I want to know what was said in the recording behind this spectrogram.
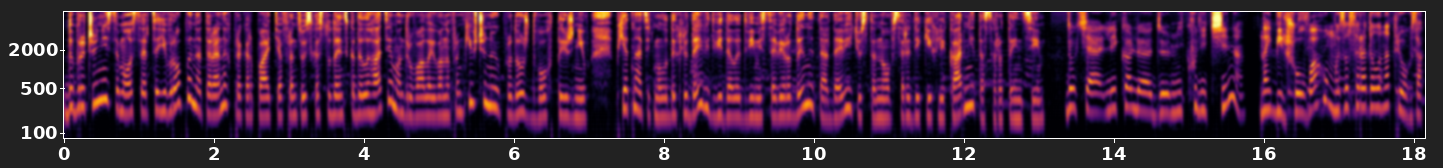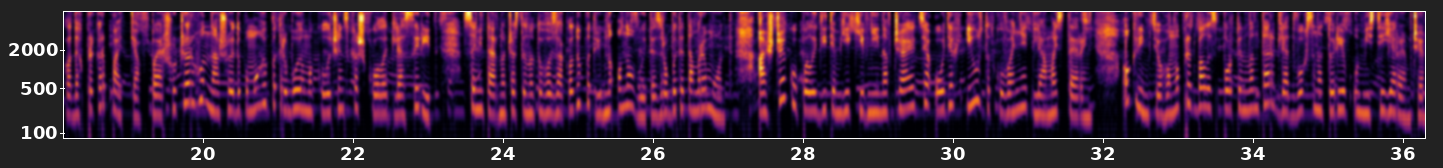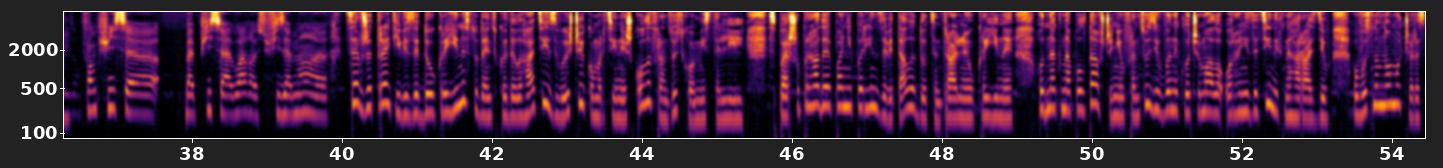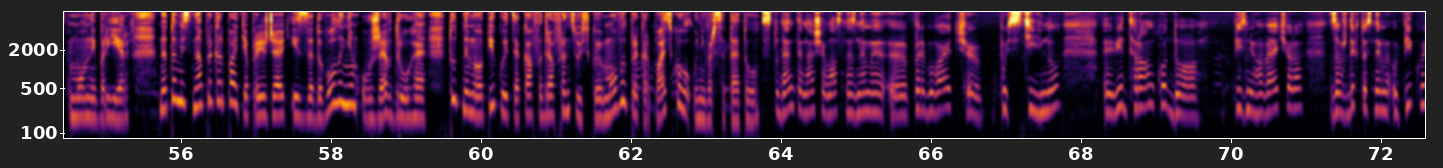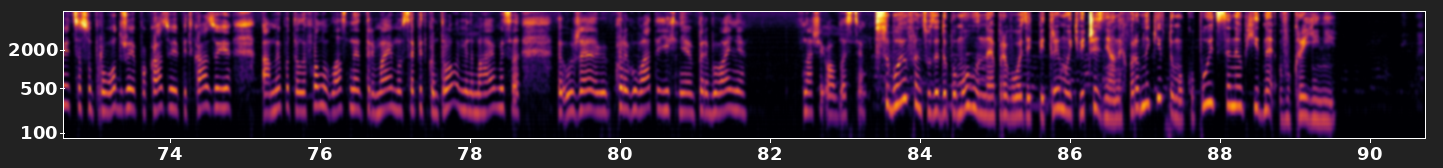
Доброчинність самого серця Європи на теренах Прикарпаття. Французька студентська делегація мандрувала Івано-Франківщиною впродовж двох тижнів. 15 молодих людей відвідали дві місцеві родини та 9 установ, серед яких лікарні та сиротинці. Donc il y a. Найбільшу увагу ми зосередили на трьох закладах Прикарпаття. В першу чергу нашої допомоги потребує Миколичинська школа для сиріт. Санітарну частину того закладу потрібно оновити, зробити там ремонт. А ще купили дітям, які в ній навчаються, одяг і устаткування для майстерень. Окрім цього, ми придбали спортінвентар для двох санаторіїв у місті Яремче. Puissent, euh, euh, Це вже третій візит до України студентської делегації з вищої комерційної школи французького міста Ліль. Спершу пригадує пані Парін, завітали до центральної України. Однак на Полтавщині у французів виникло чимало організаційних негараздів, в основному через мовний бар'єр. Натомість на Прикарпаття приїжджають із задоволенням уже вдруге. Тут ними опікується кафедра французької мови Прикарпатського університету. Студенти наші власне з ними е, перебувають е, постійно е, від ранку до пізнього вечора. Завжди хтось ними опікується, супроводжує, показує, підказує. А ми по телефону власне тримаємо все під контролем і намагаємося вже коригувати їхнє перебування в нашій області. З собою французи допомогу не привозять, підтримують вітчизняних виробників, тому купують все необхідне в Україні.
